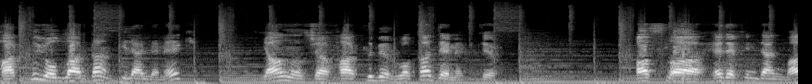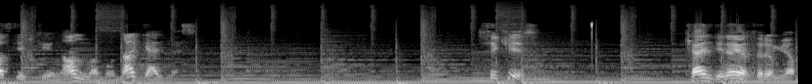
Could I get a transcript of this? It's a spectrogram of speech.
Farklı yollardan ilerlemek yalnızca farklı bir rota demektir. Asla hedefinden vazgeçtiğin anlamına gelmez. 8. Kendine yatırım yap.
